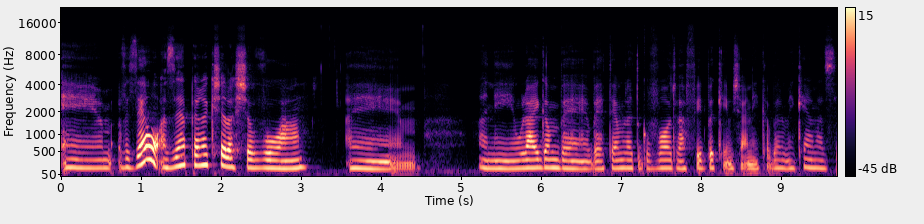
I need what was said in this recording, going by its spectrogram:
אמ, וזהו, אז זה הפרק של השבוע. אני אולי גם בהתאם לתגובות והפידבקים שאני אקבל מכם, אז,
